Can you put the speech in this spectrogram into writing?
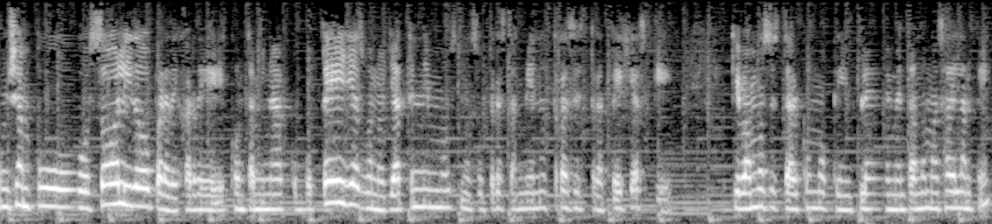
un shampoo sólido para dejar de contaminar con botellas, bueno, ya tenemos nosotras también otras estrategias que, que vamos a estar como que implementando más adelante,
